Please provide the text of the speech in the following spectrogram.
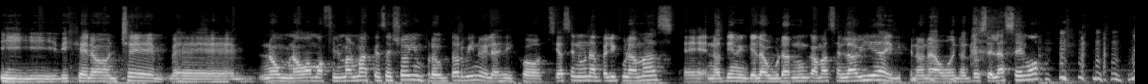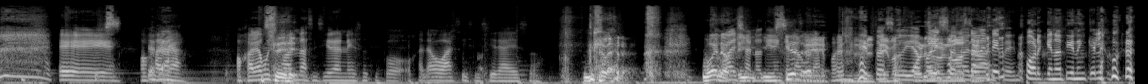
y dijeron, che, eh, no, no vamos a filmar más, qué sé yo, y un productor vino y les dijo, si hacen una película más, eh, no tienen que laburar nunca más en la vida, y dijeron, ah, bueno, entonces la hacemos. Eh, ojalá. Ojalá muchas Sí. bandas hicieran eso, tipo, ojalá Oasis hiciera eso. claro. Bueno, Igual ya no y- tienen que laburar por el resto de su vida, por por eso no hacen. porque no tienen que laburar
